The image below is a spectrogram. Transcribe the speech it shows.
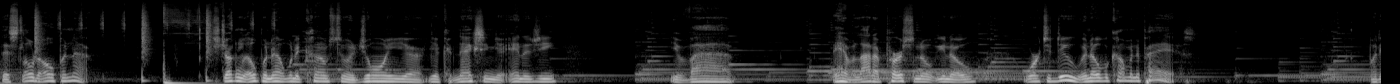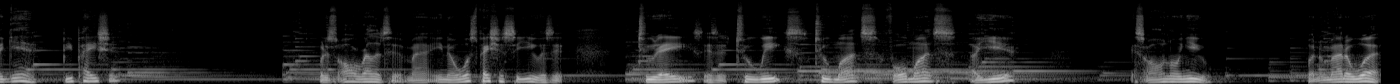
They're slow to open up. Struggling to open up when it comes to enjoying your, your connection, your energy, your vibe. They have a lot of personal, you know, work to do in overcoming the past. But again, be patient. But it's all relative, man. You know, what's patience to you? Is it two days? Is it two weeks, two months, four months, a year? It's all on you. But no matter what,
